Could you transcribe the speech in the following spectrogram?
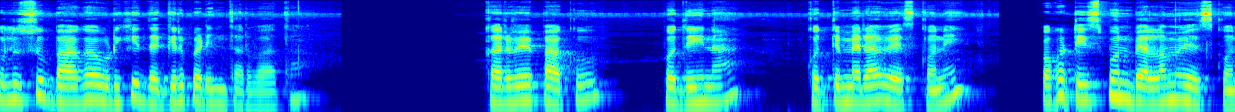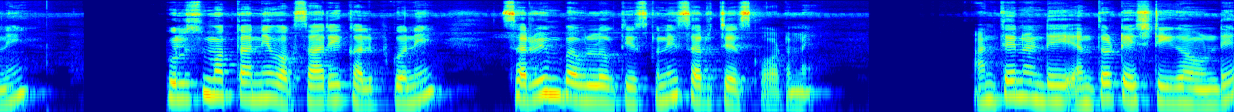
పులుసు బాగా ఉడికి దగ్గర పడిన తర్వాత కరివేపాకు పుదీనా కొత్తిమీర వేసుకొని ఒక టీ స్పూన్ బెల్లం వేసుకొని పులుసు మొత్తాన్ని ఒకసారి కలుపుకొని సర్వింగ్ బౌల్లోకి తీసుకుని సర్వ్ చేసుకోవటమే. అంతేనండి ఎంతో టేస్టీగా ఉండే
